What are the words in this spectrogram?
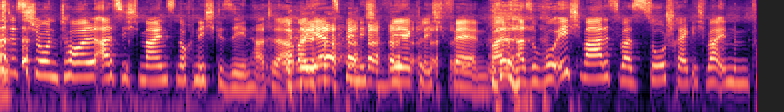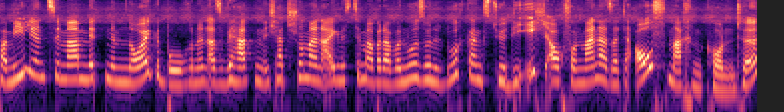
fand es schon toll, als ich meins noch nicht gesehen hatte. Aber jetzt bin ich wirklich Fan. Weil, also wo ich war, das war so schräg. Ich war in einem Familienzimmer mit einem Neugeborenen. Also wir hatten, ich hatte schon mein eigenes Zimmer, aber da war nur so eine Durchgangstür, die ich auch von meiner Seite aufmachen konnte,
